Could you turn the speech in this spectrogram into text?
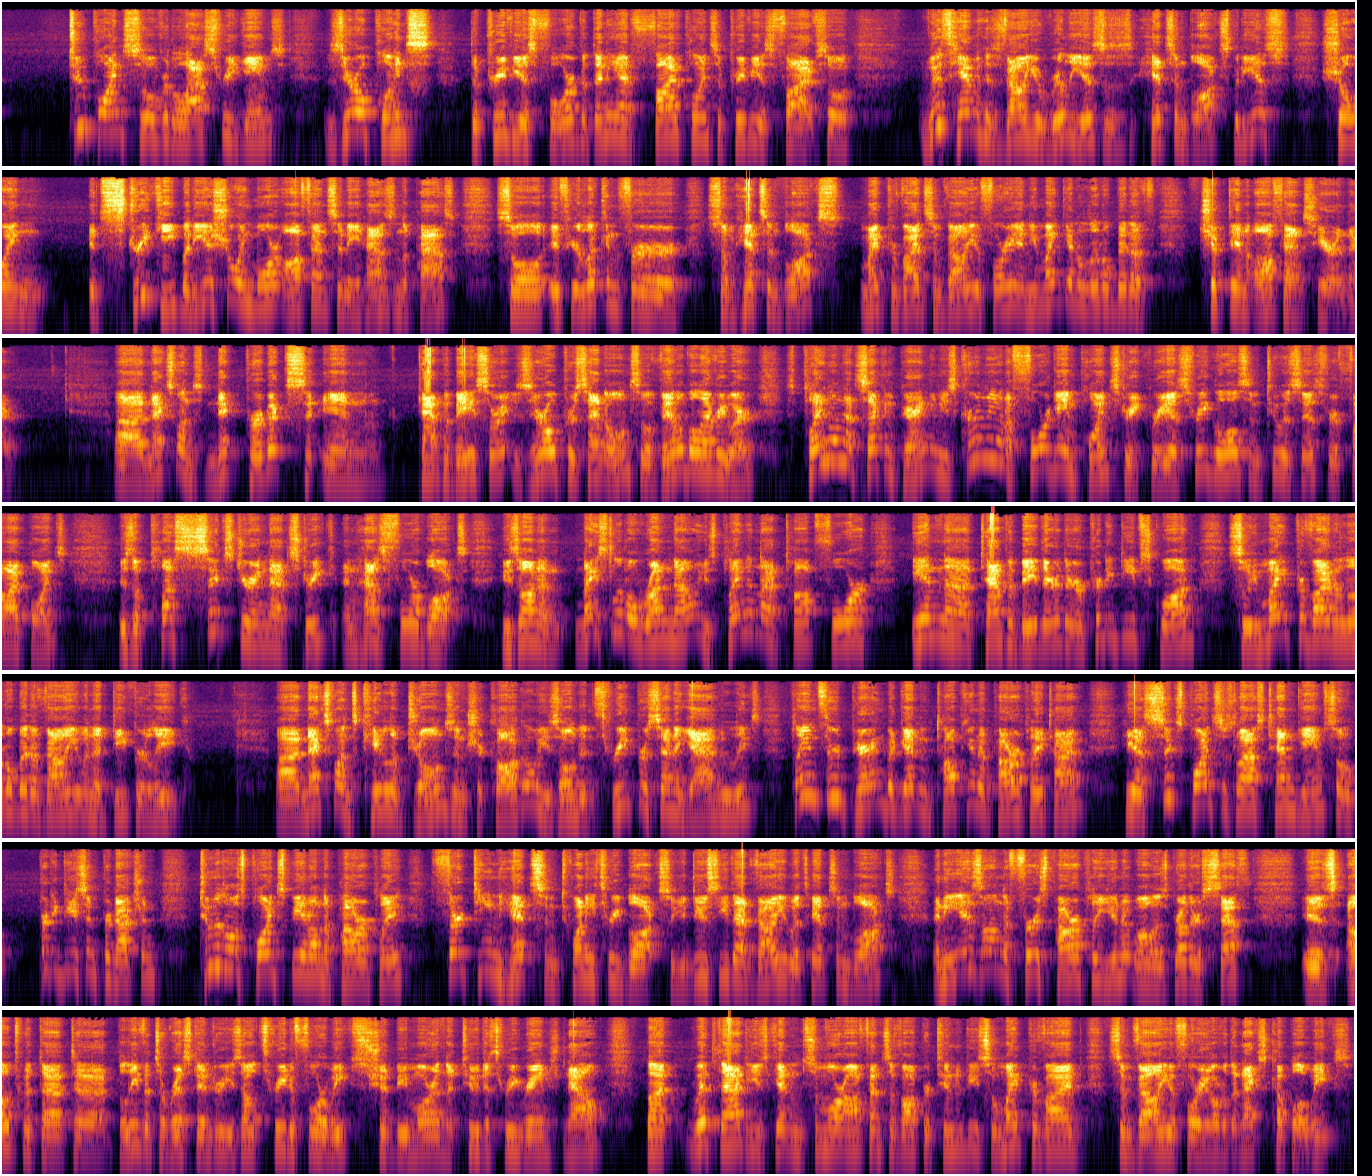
two points over the last three games, zero points the previous four, but then he had five points the previous five. So with him, his value really is his hits and blocks, but he is showing it's streaky, but he is showing more offense than he has in the past. So if you're looking for some hits and blocks, might provide some value for you, and you might get a little bit of chipped in offense here and there. Uh, next one's Nick Perbix in Tampa Bay, sorry, 0% owned, so available everywhere. He's playing on that second pairing, and he's currently on a four-game point streak where he has three goals and two assists for five points, is a plus six during that streak, and has four blocks. He's on a nice little run now. He's playing in that top four in uh, Tampa Bay there. They're a pretty deep squad, so he might provide a little bit of value in a deeper league. Uh, next one's Caleb Jones in Chicago. He's owned in 3% of Yahoo leagues. Playing third pairing, but getting top unit power play time. He has six points his last 10 games, so pretty decent production. Two of those points being on the power play. 13 hits and 23 blocks. So you do see that value with hits and blocks. And he is on the first power play unit while his brother Seth is out with that, uh, believe it's a wrist injury. He's out three to four weeks. Should be more in the two to three range now. But with that, he's getting some more offensive opportunities, so might provide some value for you over the next couple of weeks.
